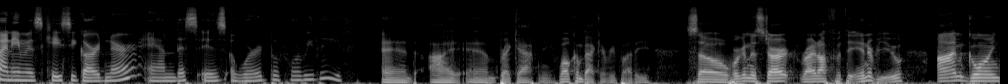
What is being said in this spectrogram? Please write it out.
My name is Casey Gardner, and this is A Word Before We Leave. And I am Brett Gaffney. Welcome back, everybody. So, we're going to start right off with the interview. I'm going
